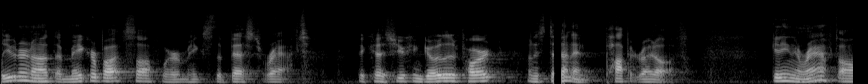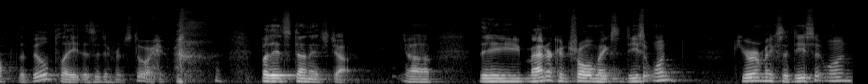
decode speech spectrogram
Believe it or not, the MakerBot software makes the best raft because you can go to the part when it's done and pop it right off. Getting the raft off the build plate is a different story, but it's done its job. Uh, the Matter Control makes a decent one. Cura makes a decent one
